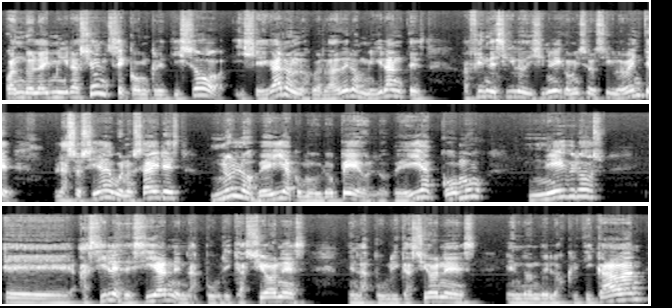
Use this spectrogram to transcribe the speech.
cuando la inmigración se concretizó y llegaron los verdaderos migrantes a fin del siglo XIX y comienzo del siglo XX, la sociedad de Buenos Aires no los veía como europeos, los veía como negros, eh, así les decían en las publicaciones, en las publicaciones en donde los criticaban,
